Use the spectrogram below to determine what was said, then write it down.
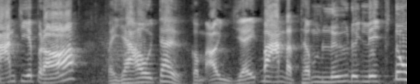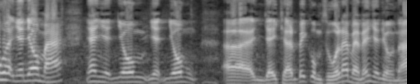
បានជាប្រប្រយោជន៍ទៅកុំឲ្យនិយាយបានតែត្រឹមលឺដូចលេខផ្ទុះញាតិញោមហ៎ញាតិញោមញាតិញោមអឺនិយាយច្រើនពេកគុំស្រួលដែរមែនទេញាតិញោមណា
